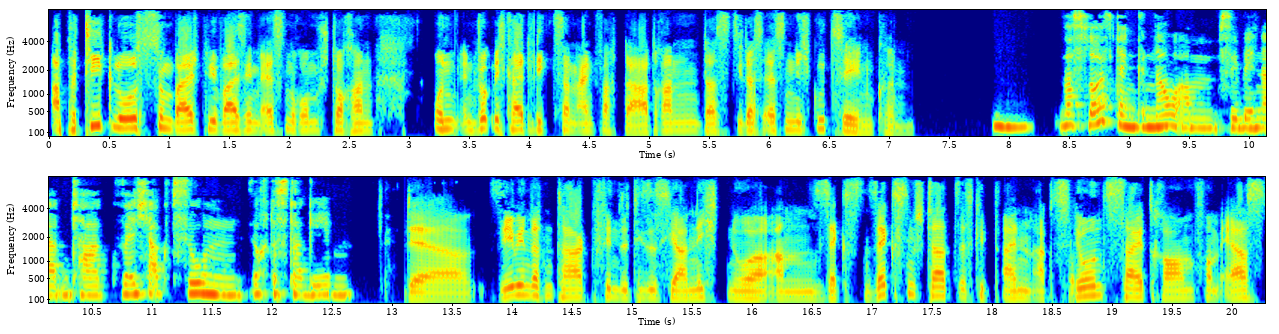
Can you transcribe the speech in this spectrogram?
appetitlos zum Beispiel, weil sie im Essen rumstochern. Und in Wirklichkeit liegt es dann einfach daran, dass die das Essen nicht gut sehen können. Mhm. Was läuft denn genau am Sehbehindertentag? Welche Aktionen wird es da geben? Der Sehbehindertentag findet dieses Jahr nicht nur am 6.6. statt. Es gibt einen Aktionszeitraum vom 1.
